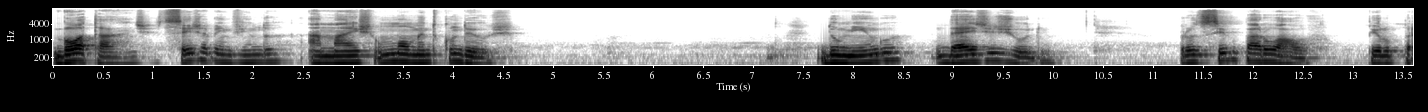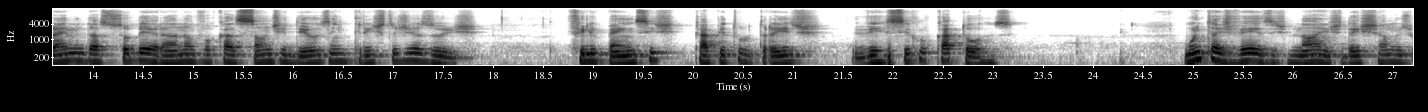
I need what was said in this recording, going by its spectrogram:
Boa tarde, seja bem-vindo a mais um Momento com Deus. Domingo, 10 de julho. Prossigo para o alvo, pelo prêmio da soberana vocação de Deus em Cristo Jesus. Filipenses, capítulo 3, versículo 14. Muitas vezes nós deixamos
